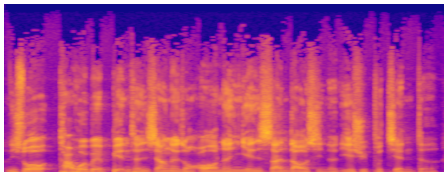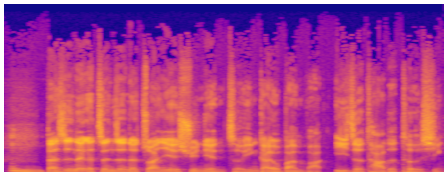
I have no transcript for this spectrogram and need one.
你说他会不会变成像那种哦能言善道型的？也许不见得。嗯，但是那个真正的专业训练者应该有办法依着他的特性，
